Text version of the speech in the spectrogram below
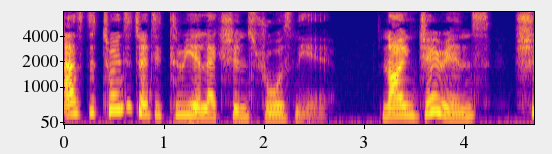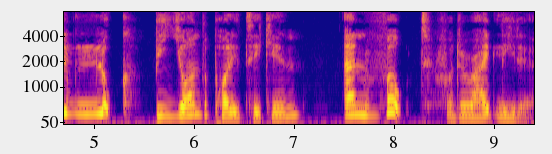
as the 2023 elections draws near, Nigerians should look beyond the politicking and vote for the right leader.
